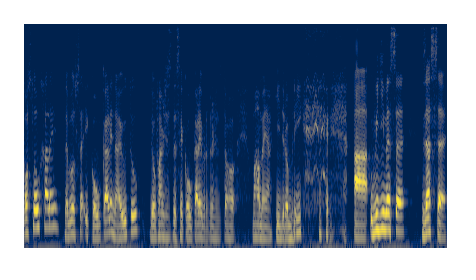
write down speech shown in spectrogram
poslouchali nebo se i koukali na YouTube. Doufám, že jste se koukali, protože z toho máme nějaký drobný. a uvidíme se zase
